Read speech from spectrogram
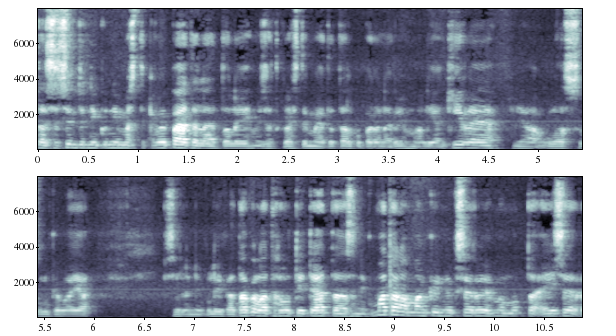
tai se syntyi niin kuin nimestäkin voi päätellä, että oli ihmiset, jotka sitten meitä, että alkuperäinen ryhmä on liian kireä ja ulos sulkeva ja sillä niin kuin liikaa tapella, että haluttiin tehdä tällaisen niin kuin matalamman kynnyksen ryhmä, mutta ei se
